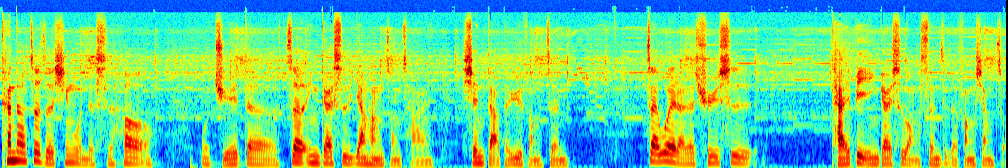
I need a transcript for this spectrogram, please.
看到这则新闻的时候，我觉得这应该是央行总裁先打的预防针。在未来的趋势，台币应该是往升值的方向走，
